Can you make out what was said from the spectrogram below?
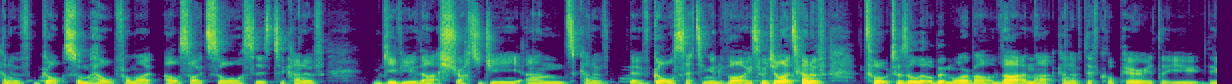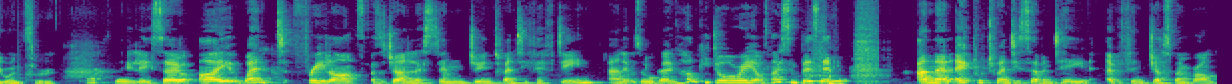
kind of got some help from outside sources to kind of give you that strategy and kind of bit of goal setting advice. Would you like to kind of talk to us a little bit more about that and that kind of difficult period that you that you went through? Absolutely. So I went freelance as a journalist in June 2015 and it was all going hunky dory. I was nice and busy. and then April 2017, everything just went wrong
